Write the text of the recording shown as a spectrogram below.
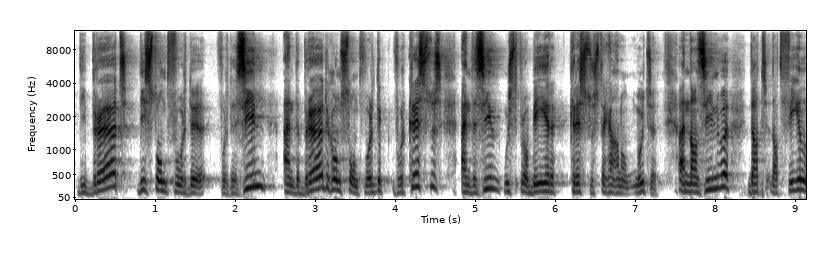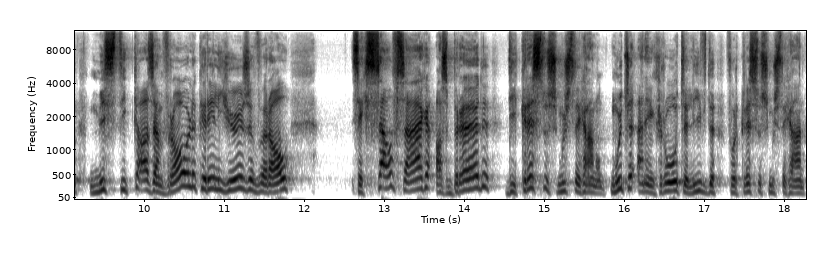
die bruid die stond voor de, voor de ziel en de bruidegom stond voor, de, voor Christus en de ziel moest proberen Christus te gaan ontmoeten. En dan zien we dat, dat veel mystica's en vrouwelijke religieuzen vooral zichzelf zagen als bruiden die Christus moesten gaan ontmoeten en in grote liefde voor Christus moesten gaan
